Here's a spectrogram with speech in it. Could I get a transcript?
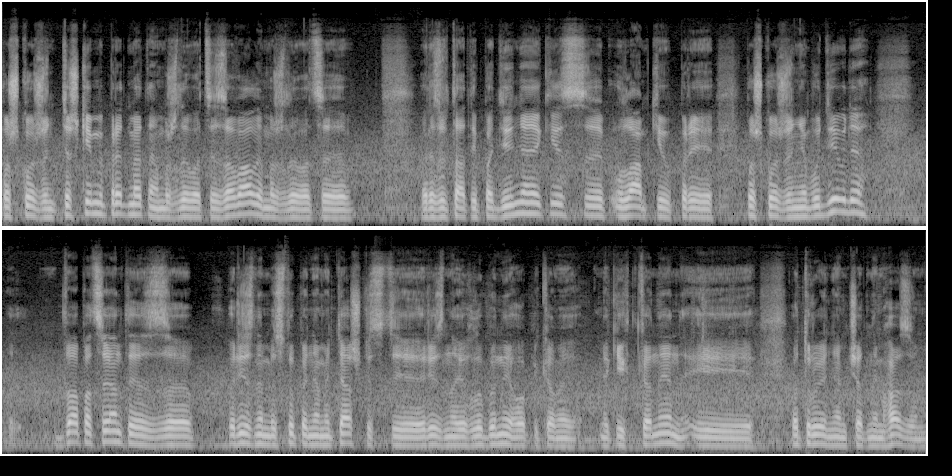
пошкоджень тяжкими предметами, можливо, це завали, можливо, це результати падіння якісь е, уламків при пошкодженні будівлі. Два пацієнти з різними ступенями тяжкості, різної глибини, опіками м'яких тканин і отруєнням чадним газом.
